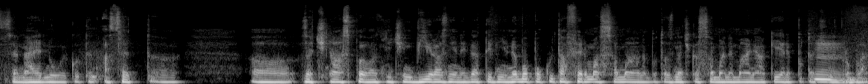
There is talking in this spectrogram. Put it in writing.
se najednou jako ten asset uh, uh, začíná spojovat s něčím výrazně negativním, nebo pokud ta firma sama, nebo ta značka sama nemá nějaký reputační mm. problém,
